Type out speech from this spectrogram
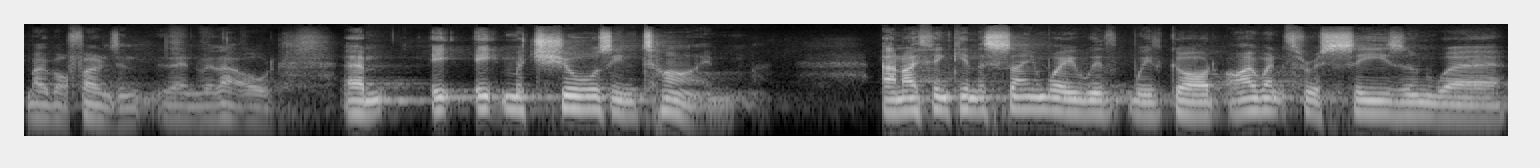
mobile phones in, then, we're that old. Um, it, it matures in time. And I think, in the same way with, with God, I went through a season where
